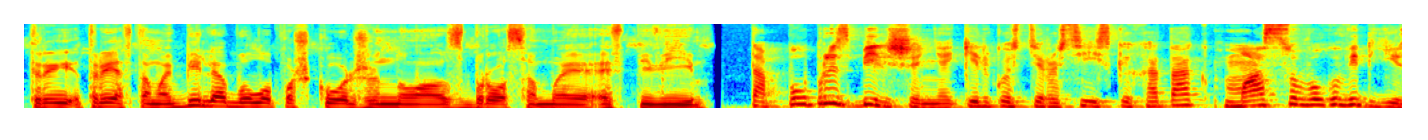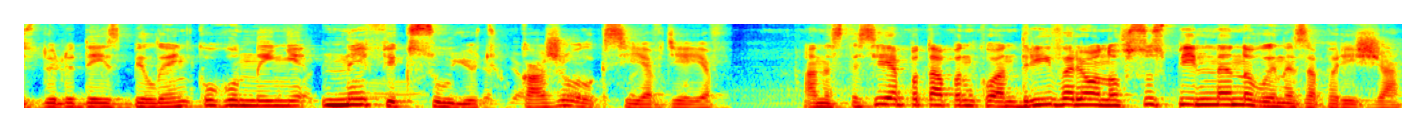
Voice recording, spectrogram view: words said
три, три автомобіля було пошкоджено збросами FPV. Та попри збільшення кількості російських атак, масового від'їзду людей з Біленького нині не фіксують, каже Олексій Авдієв. Анастасія Потапенко, Андрій Варіонов, Суспільне новини Запоріжжя.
